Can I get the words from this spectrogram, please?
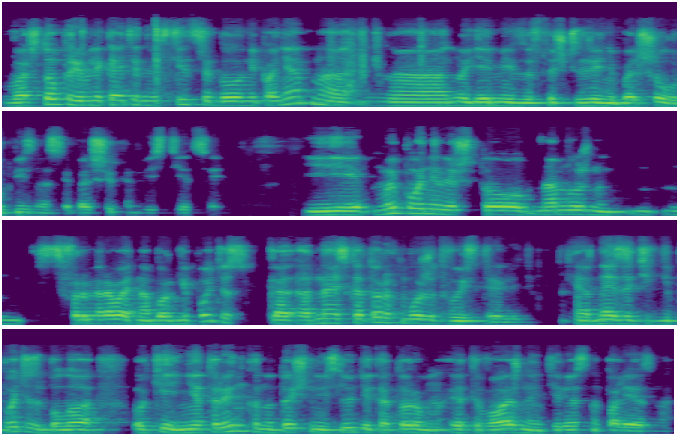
Во что привлекать инвестиции было непонятно, а, ну, я имею в виду с точки зрения большого бизнеса и больших инвестиций. И мы поняли, что нам нужно сформировать набор гипотез, одна из которых может выстрелить. И одна из этих гипотез была, окей, нет рынка, но точно есть люди, которым это важно, интересно, полезно.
